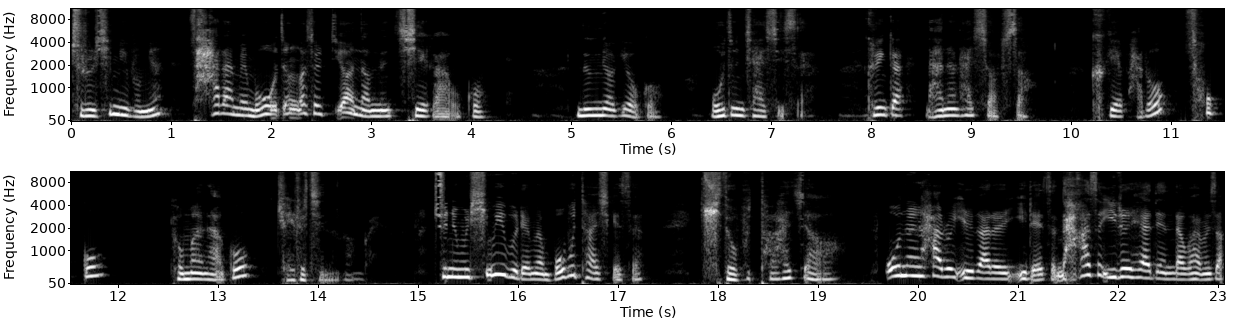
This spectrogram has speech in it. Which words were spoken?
주를 힘입으면 사람의 모든 것을 뛰어넘는 지혜가 오고 능력이 오고 뭐든지 할 수 있어요. 그러니까 나는 할 수 없어. 그게 바로 속고 교만하고 죄를 짓는 건 거예요. 주님을 힘입으려면 뭐부터 하시겠어요? 기도부터 하죠. 오늘 하루 일과를 일해서 나가서 일을 해야 된다고 하면서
